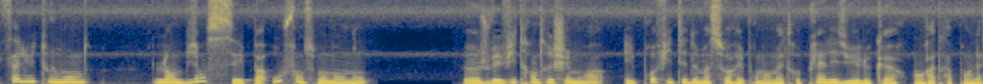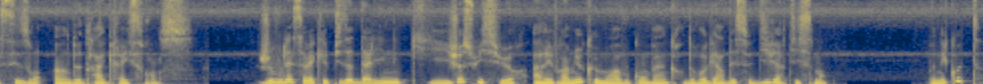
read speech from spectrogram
Salut tout le monde. L'ambiance c'est pas ouf en ce moment, non? Euh, Je vais vite rentrer chez moi et profiter de ma soirée pour m'en mettre plein les yeux et le cœur en rattrapant la saison 1 de Drag Race France. Je vous laisse avec l'épisode d'Aline qui, je suis sûre, arrivera mieux que moi à vous convaincre de regarder ce divertissement. Bonne écoute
